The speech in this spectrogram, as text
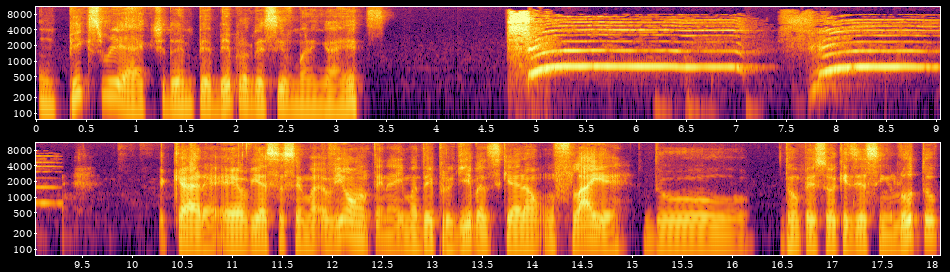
um Pix React do MPB progressivo maringaense? Cara, eu vi essa semana, eu vi ontem, né? E mandei pro Gibas, que era um flyer do de uma pessoa que dizia assim: luto,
